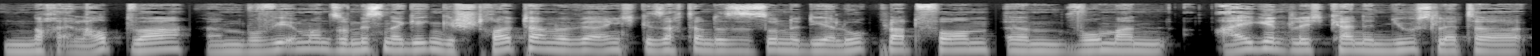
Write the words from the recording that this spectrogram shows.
noch erlaubt war, ähm, wo wir immer so ein bisschen dagegen gesträubt haben, weil wir eigentlich gesagt haben, das ist so eine Dialogplattform, ähm, wo man eigentlich keine Newsletter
